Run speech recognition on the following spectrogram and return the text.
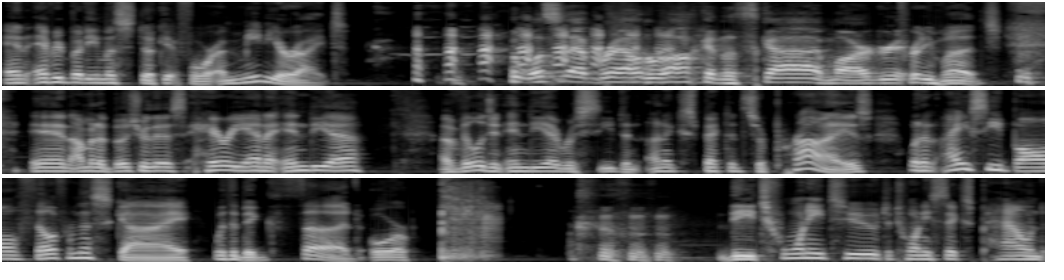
and everybody mistook it for a meteorite. What's that brown rock in the sky, Margaret? pretty much. And I'm going to butcher this. Haryana, India. A village in India received an unexpected surprise when an icy ball fell from the sky with a big thud or the 22 to 26 pound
